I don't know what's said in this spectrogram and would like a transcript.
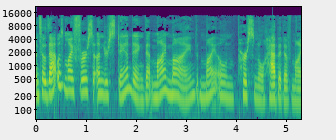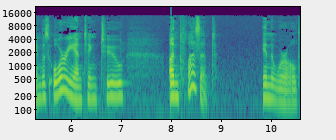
and so that was my first understanding that my mind, my own personal habit of mind, was orienting to unpleasant in the world.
